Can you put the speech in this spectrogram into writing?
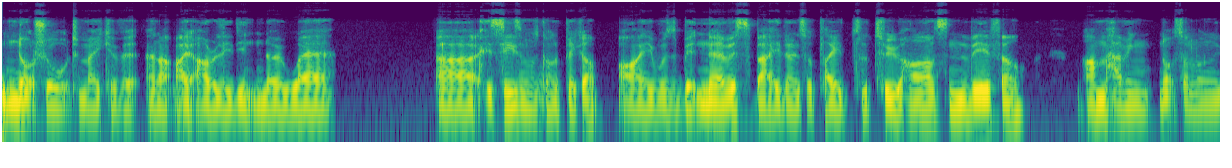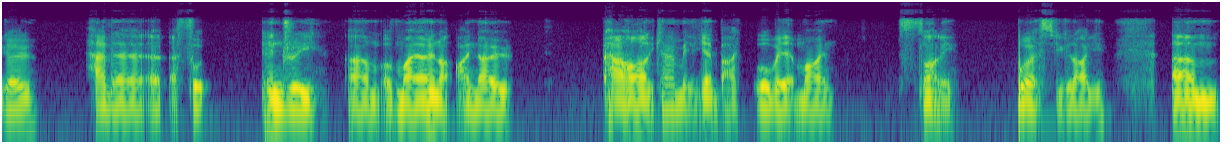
not sure what to make of it, and I, I really didn't know where uh, his season was going to pick up. I was a bit nervous about he'd only played two halves in the VFL. Um, having not so long ago had a, a, a foot injury um, of my own, I, I, know how hard it can be to get back, albeit mine slightly worse, you could argue. Um,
